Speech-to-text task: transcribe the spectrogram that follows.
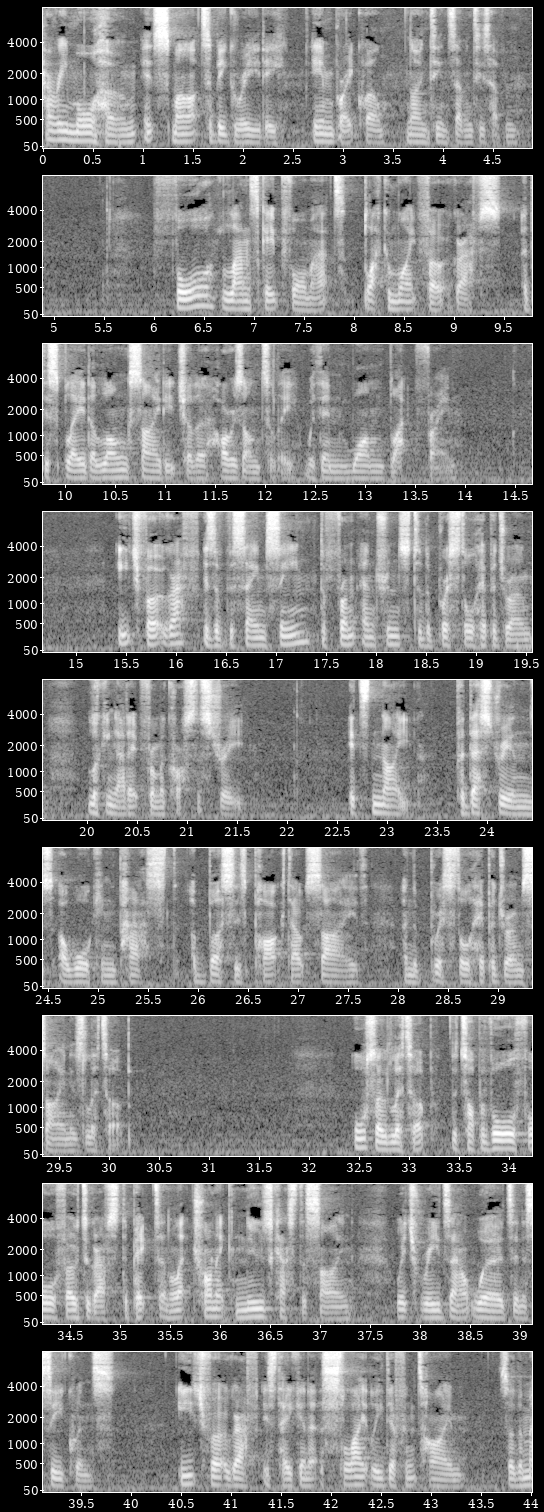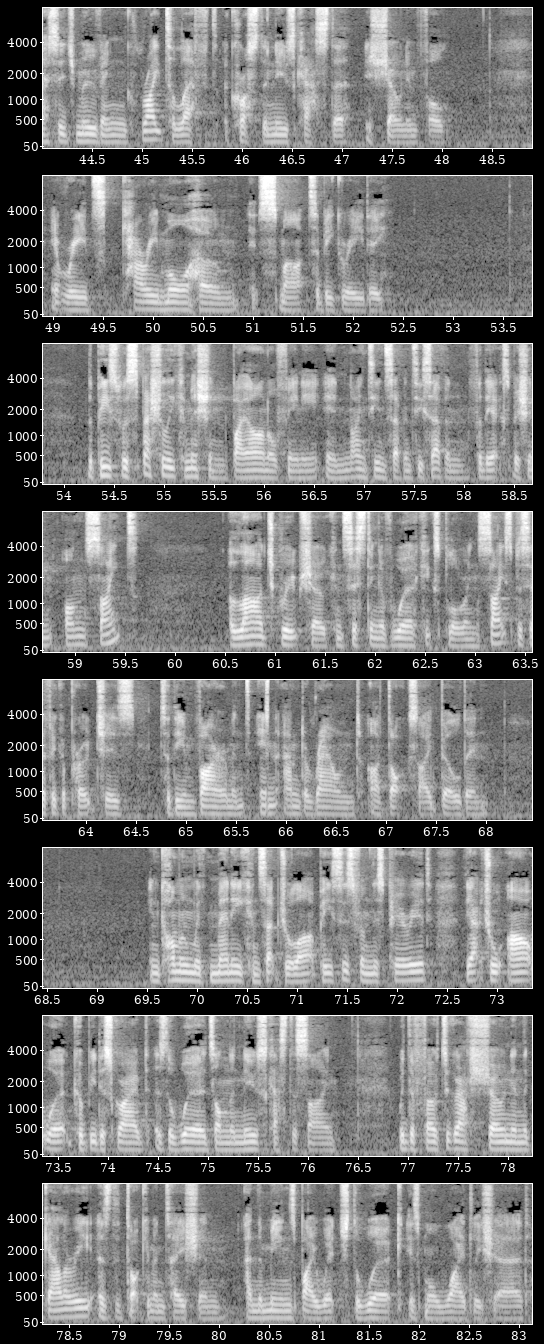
Carry more home, it's smart to be greedy. Ian Breakwell, 1977. Four landscape format, black and white photographs are displayed alongside each other horizontally within one black frame. Each photograph is of the same scene, the front entrance to the Bristol Hippodrome, looking at it from across the street. It's night, pedestrians are walking past, a bus is parked outside, and the Bristol Hippodrome sign is lit up. Also lit up, the top of all four photographs depict an electronic newscaster sign which reads out words in a sequence. Each photograph is taken at a slightly different time, so the message moving right to left across the newscaster is shown in full. It reads, Carry more home, it's smart to be greedy. The piece was specially commissioned by Arnolfini in 1977 for the exhibition On Site, a large group show consisting of work exploring site specific approaches to the environment in and around our dockside building. In common with many conceptual art pieces from this period, the actual artwork could be described as the words on the newscaster sign, with the photographs shown in the gallery as the documentation and the means by which the work is more widely shared.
